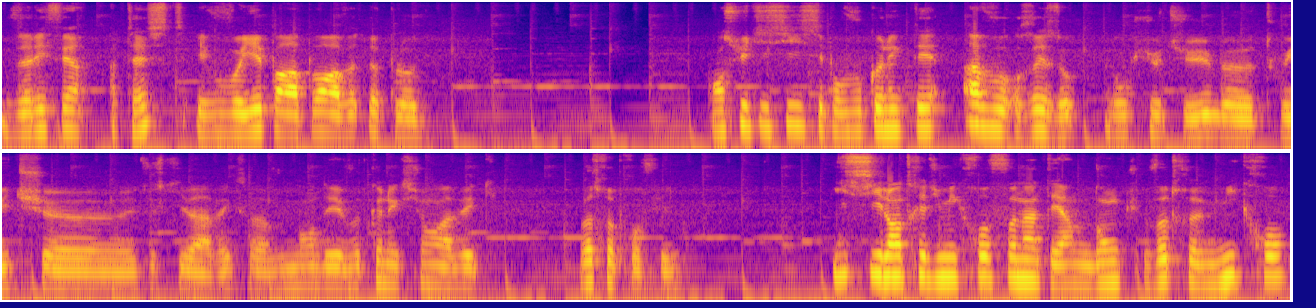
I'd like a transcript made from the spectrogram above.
vous allez faire un test et vous voyez par rapport à votre upload. Ensuite ici c'est pour vous connecter à vos réseaux, donc YouTube, Twitch et tout ce qui va avec. Ça va vous demander votre connexion avec votre profil. Ici l'entrée du microphone interne, donc votre micro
